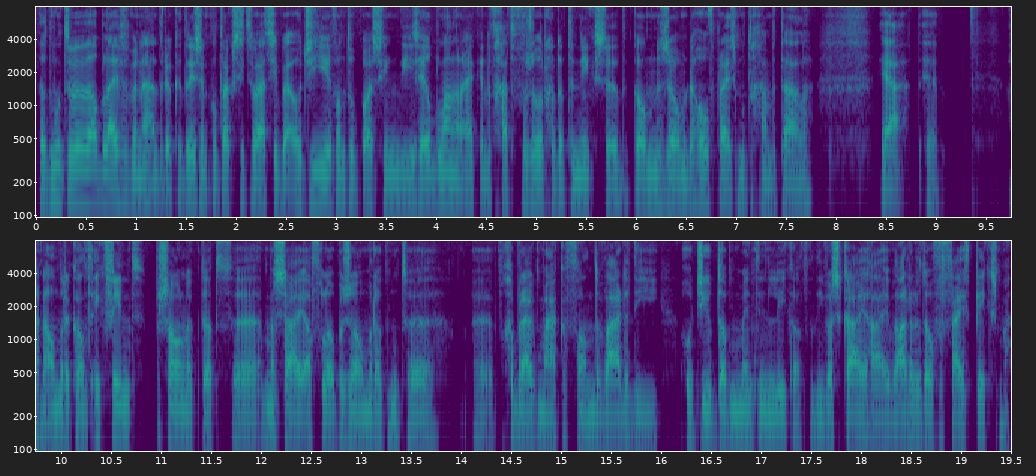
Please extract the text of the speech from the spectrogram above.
dat moeten we wel blijven benadrukken. Er is een contactsituatie bij OG van toepassing. Die is heel belangrijk. En dat gaat ervoor zorgen dat de Knicks eh, de komende zomer de hoofdprijs moeten gaan betalen. Ja, eh, aan de andere kant. Ik vind persoonlijk dat eh Masai afgelopen zomer had moeten eh, gebruik maken van de waarde die OG op dat moment in de league had. Want die was sky high. We hadden het over vijf picks. Maar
